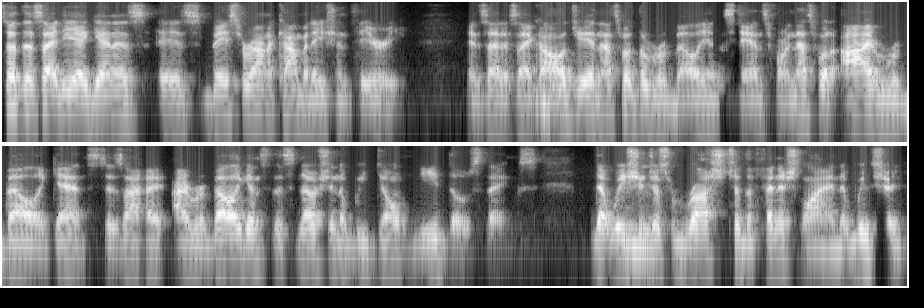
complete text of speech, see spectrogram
so this idea again is is based around accommodation theory inside of psychology and that's what the rebellion stands for and that's what i rebel against is i i rebel against this notion that we don't need those things that we mm-hmm. should just rush to the finish line that we should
